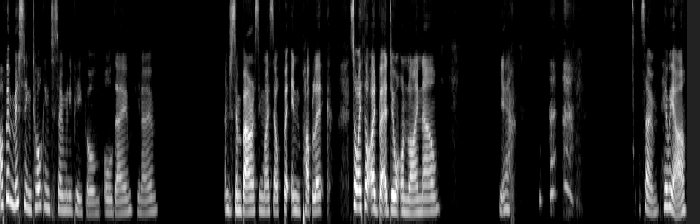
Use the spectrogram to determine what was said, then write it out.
I've been missing talking to so many people all day, you know, and just embarrassing myself, but in public. So I thought I'd better do it online now. Yeah. so here we are.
